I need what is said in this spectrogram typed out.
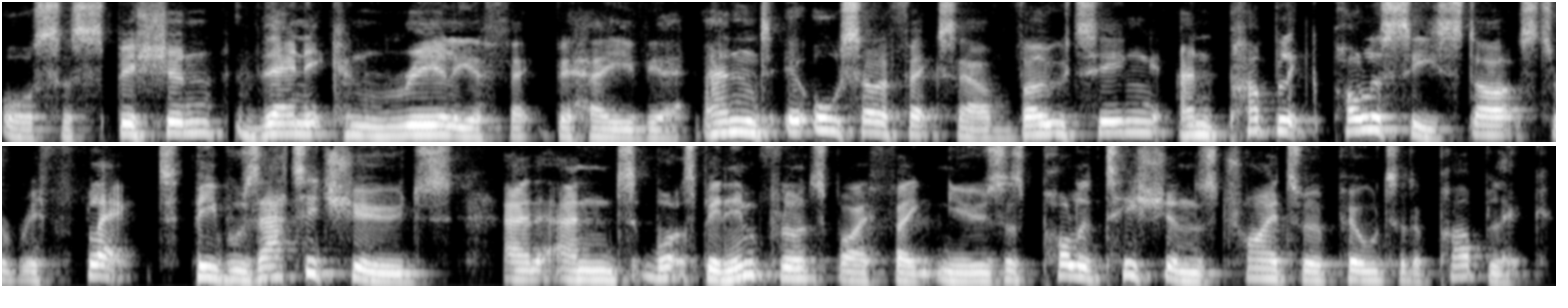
or suspicion, then it can really affect behavior. And it also affects our voting, and public policy starts to reflect people's attitudes and, and what's been influenced by fake news as politicians try to appeal to the public.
